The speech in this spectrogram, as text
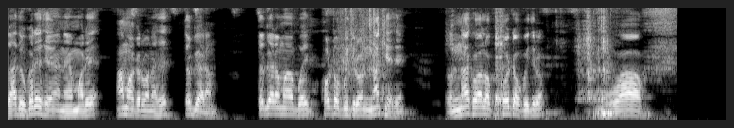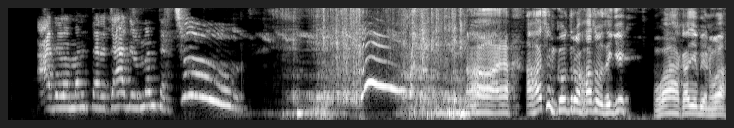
જાદુ કરે છે અને અમારે આમાં કરવાના છે તગારામ. તગારામાં ભાઈ ખોટો કૂતરો નાખે છે. તો નાખવાલો ખોટો કૂતરો. વાહ. આદુ મંતર જાદુ મંતર છું! આ આ હાસીન કૂતરો હાસો થઈ ગઈ વાહ કાજીબેન વાહ.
